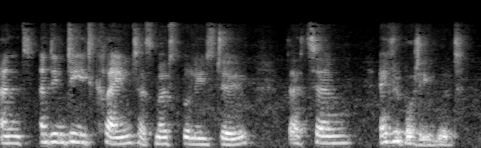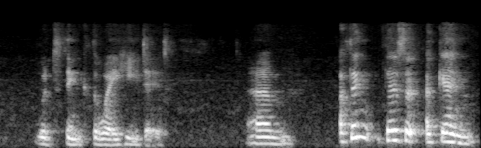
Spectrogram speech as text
and and indeed claimed as most bullies do that um, everybody would would think the way he did um, i think there's a again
